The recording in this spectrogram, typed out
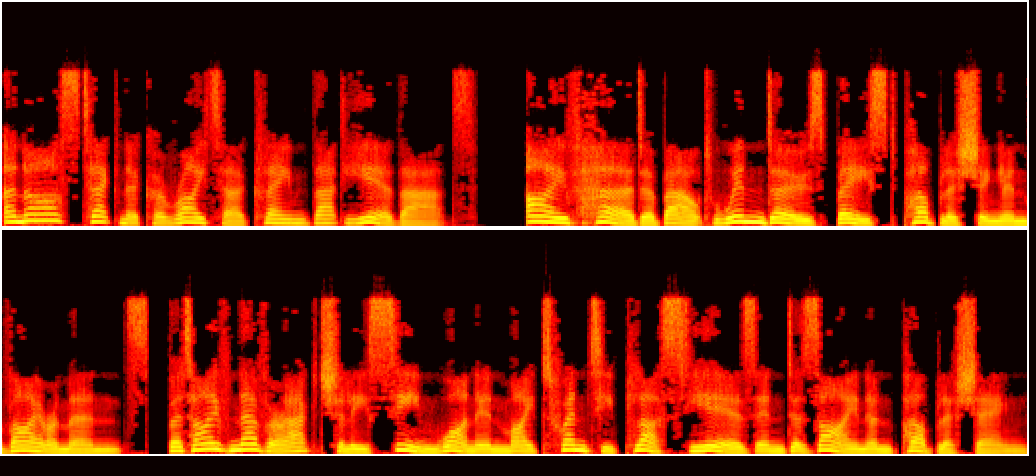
An Ars Technica writer claimed that year that I've heard about Windows-based publishing environments, but I've never actually seen one in my 20-plus years in design and publishing.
